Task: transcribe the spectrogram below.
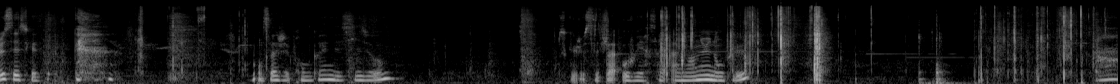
Je sais ce que c'est. bon, ça, je vais prendre quand même des ciseaux. Parce que je sais pas ouvrir ça à main nue non plus. Ah.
